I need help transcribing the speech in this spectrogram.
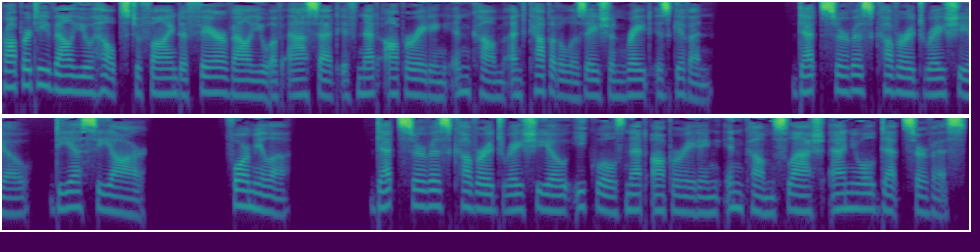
Property value helps to find a fair value of asset if net operating income and capitalization rate is given. Debt Service Coverage Ratio, DSCR. Formula Debt Service Coverage Ratio equals net operating income slash annual debt service.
